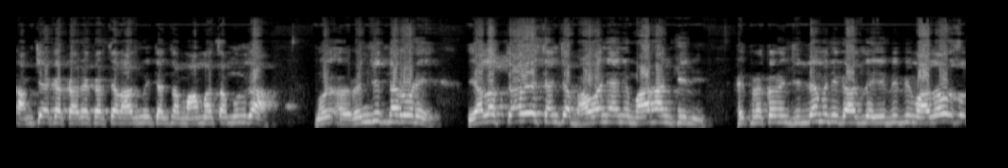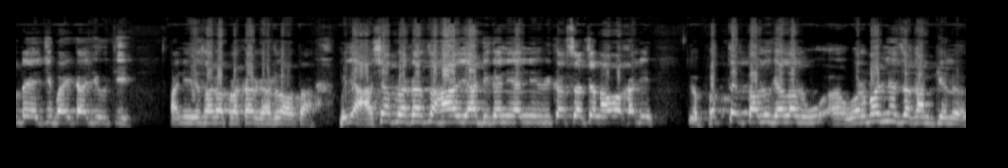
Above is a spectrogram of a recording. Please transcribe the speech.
आमच्या एका कार्यकर्त्याला आज मी त्यांचा मामाचा मुलगा रणजित नरवडे याला त्यावेळेस त्यांच्या भावाने आणि मारहाण केली. हे प्रकरण जिल्ह्यामध्ये गाजलं. एबीपी माझावर सुद्धा याची बाईट आली होती. आणि हे सगळा प्रकार घडला होता. म्हणजे अशा प्रकारचा हा या ठिकाणी यांनी विकासाच्या नावाखाली फक्त तालुक्याला वरबाडण्याचं काम केलं.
